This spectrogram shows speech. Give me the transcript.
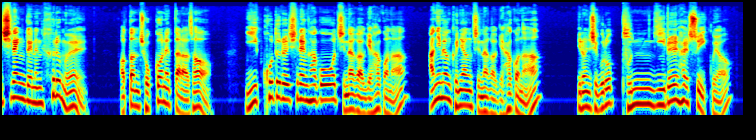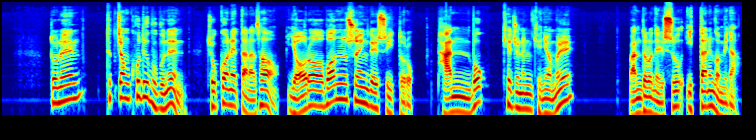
실행되는 흐름을 어떤 조건에 따라서 이 코드를 실행하고 지나가게 하거나 아니면 그냥 지나가게 하거나 이런 식으로 분기를 할 수 있고요. 또는 특정 코드 부분은 조건에 따라서 여러 번 수행될 수 있도록 반복해주는 개념을 만들어낼 수 있다는 겁니다.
